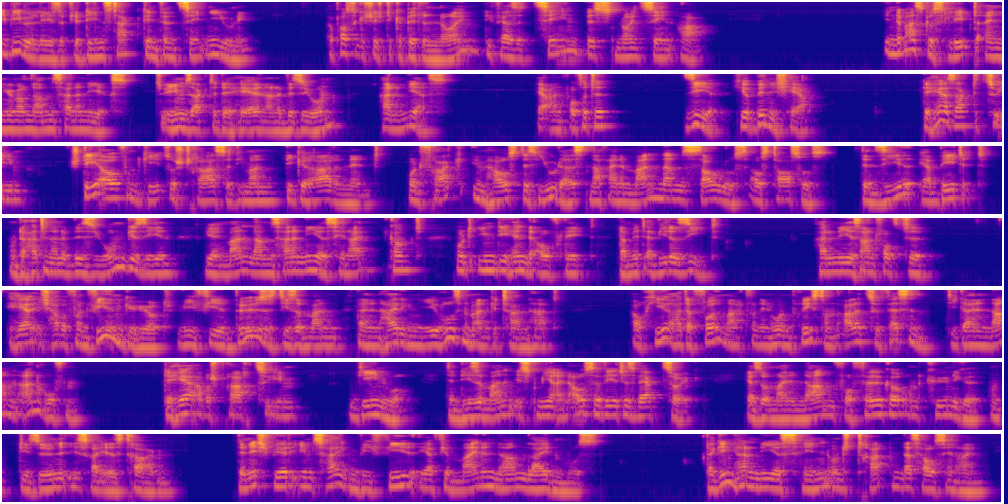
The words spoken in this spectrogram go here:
Die Bibellese für Dienstag, den 15. Juni. Apostelgeschichte Kapitel 9, die Verse 10 bis 19a. In Damaskus lebte ein Jünger namens Hananias. Zu ihm sagte der Herr in einer Vision, Hananias. Er antwortete, siehe, hier bin ich, Herr. Der Herr sagte zu ihm, steh auf und geh zur Straße, die man die Gerade nennt, und frag im Haus des Judas nach einem Mann namens Saulus aus Tarsus denn siehe, er betet, und er hat in einer Vision gesehen, wie ein Mann namens Hananias hineinkommt und ihm die Hände auflegt, damit er wieder sieht. Hananias antwortete, Herr, ich habe von vielen gehört, wie viel Böses dieser Mann deinen heiligen Jerusalem angetan hat. Auch hier hat er Vollmacht von den hohen Priestern, alle zu fesseln, die deinen Namen anrufen. Der Herr aber sprach zu ihm, Geh nur, denn dieser Mann ist mir ein auserwähltes Werkzeug er soll meinen Namen vor Völker und Könige und die Söhne Israels tragen. Denn ich werde ihm zeigen, wie viel er für meinen Namen leiden muss. Da ging Hananias hin und trat in das Haus hinein.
